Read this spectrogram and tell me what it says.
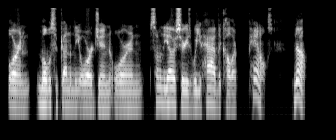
or in Mobile Suit Gundam The Origin or in some of the other series where you have the color panels. No.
